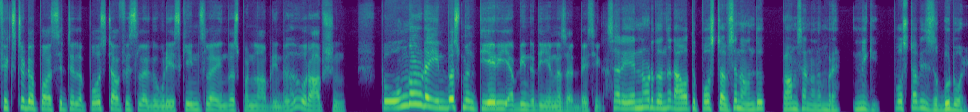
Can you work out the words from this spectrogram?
ஃபிக்ஸ்டு டெபாசிட் இல்லை போஸ்ட் ஆஃபீஸில் இருக்கக்கூடிய ஸ்கீம்ஸில் இன்வெஸ்ட் பண்ணலாம் அப்படின்றது ஒரு ஆப்ஷன் இப்போ உங்களோட இன்வெஸ்ட்மெண்ட் தியரி அப்படின்றது என்ன சார் பேசிக் சார் என்னோடது வந்து நான் வந்து போஸ்ட் ஆஃபீஸை நான் வந்து ப்ராமிஸாக நான் நம்புறேன். இன்னைக்கு post office is good one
